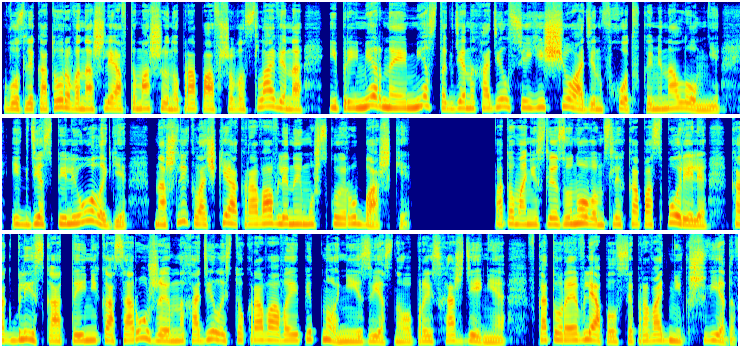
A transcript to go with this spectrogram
возле которого нашли автомашину пропавшего Славина и примерное место, где находился еще один вход в каменоломни, и где спелеологи нашли клочки окровавленной мужской рубашки. Потом они с Лизуновым слегка поспорили, как близко от тайника с оружием находилось то кровавое пятно неизвестного происхождения, в которое вляпался проводник шведов.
